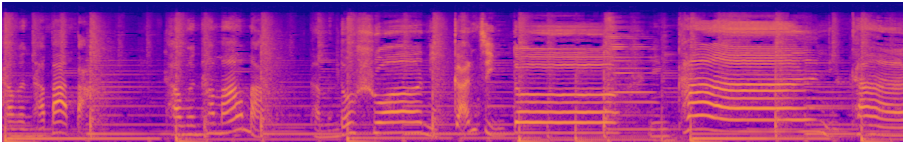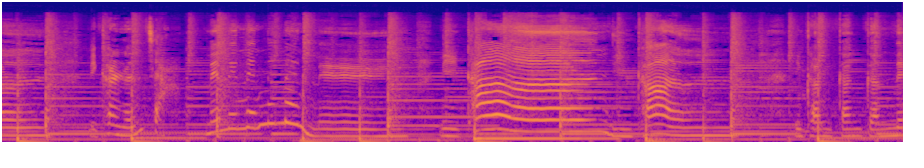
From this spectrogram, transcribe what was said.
他问他爸爸，他问他妈妈，他们都说你赶紧的。你看，你看，你看人家，那那那那那那，你看，你看，你看看看，那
